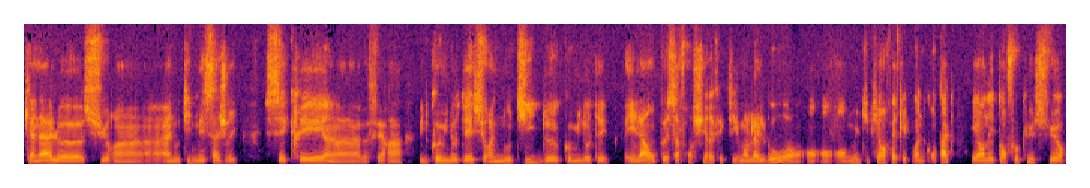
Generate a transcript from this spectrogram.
canal sur un outil de messagerie c'est créer, faire une communauté sur un outil de communauté. Et là, on peut s'affranchir effectivement de l'algo en, multipliant en fait les points de contact et en étant focus sur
